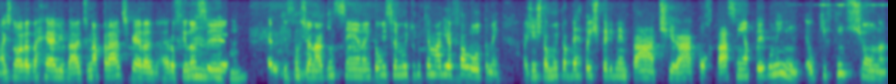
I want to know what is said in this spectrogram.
Mas na hora da realidade, na prática, era, era o financeiro, uhum. era o que funcionava em cena. Então, isso é muito do que a Maria falou também. A gente está muito aberto a experimentar, tirar, cortar, sem apego nenhum. É o que funciona,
